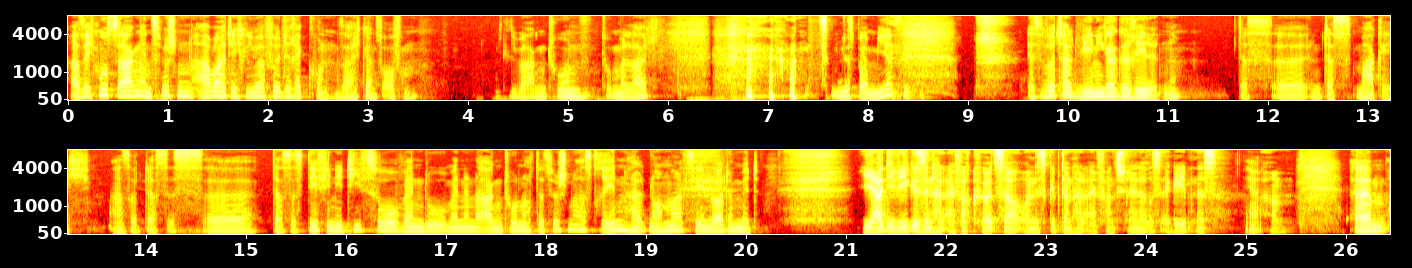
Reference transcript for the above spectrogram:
also ich muss sagen, inzwischen arbeite ich lieber für Direktkunden, sage ich ganz offen liebe Agenturen, tut mir leid. Zumindest bei mir. Es wird halt weniger geredet, ne? Das, äh, das mag ich. Also das ist, äh, das ist definitiv so, wenn du, wenn du eine Agentur noch dazwischen hast, reden halt nochmal zehn Leute mit. Ja, die Wege sind halt einfach kürzer und es gibt dann halt einfach ein schnelleres Ergebnis. Ja. Ähm. Ähm,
